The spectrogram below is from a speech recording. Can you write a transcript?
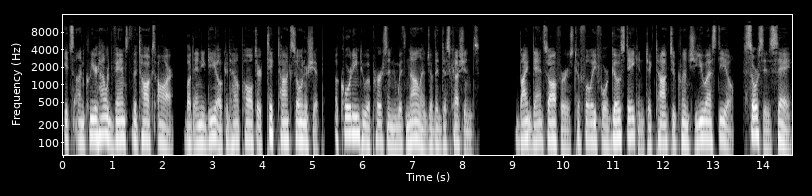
It's unclear how advanced the talks are, but any deal could help alter TikTok's ownership, according to a person with knowledge of the discussions. ByteDance offers to fully forego stake in TikTok to clinch U.S. deal, sources say.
